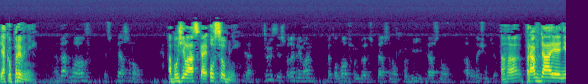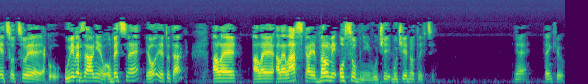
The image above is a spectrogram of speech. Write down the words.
jako první. A boží láska je osobní. Aha, pravda je něco, co je jako univerzální nebo obecné, jo, je to tak? Ale, ale, ale láska je velmi osobní vůči, vůči jednotlivci. Yeah, thank you.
